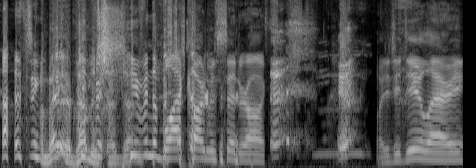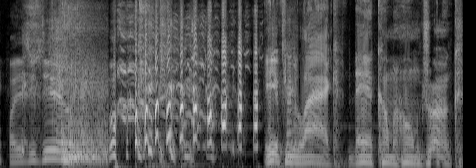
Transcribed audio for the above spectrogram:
Not a single- better than publish that job. Even the black card was said wrong. What did you do, Larry? What did you do? If you like, dad coming home drunk,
